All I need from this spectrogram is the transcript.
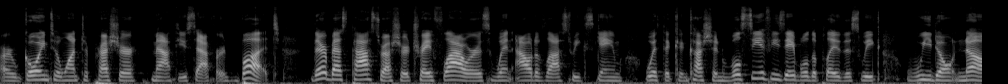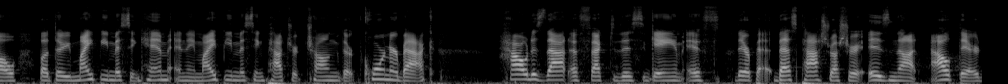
are going to want to pressure Matthew Stafford, but their best pass rusher, Trey Flowers, went out of last week's game with a concussion. We'll see if he's able to play this week. We don't know, but they might be missing him and they might be missing Patrick Chung, their cornerback. How does that affect this game if their best pass rusher is not out there?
